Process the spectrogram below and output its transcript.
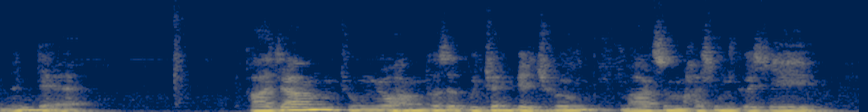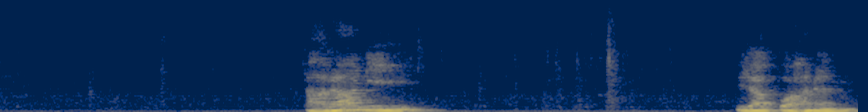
있는데 가장 중요한 것을 부처님께 처음 말씀하신 것이 나란히 이라고 하는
